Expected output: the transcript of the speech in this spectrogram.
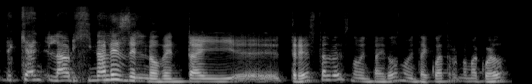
¿De qué año? La original es del 93, tal vez, 92, 94, no me acuerdo.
